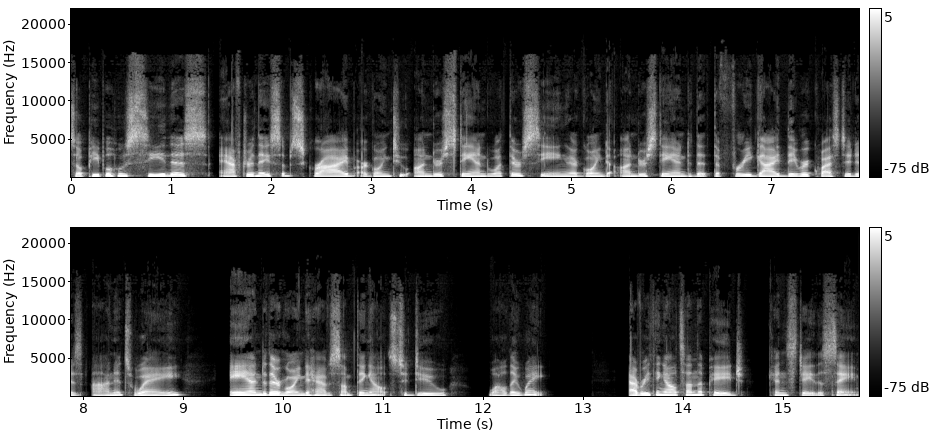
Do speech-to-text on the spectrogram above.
So, people who see this after they subscribe are going to understand what they're seeing. They're going to understand that the free guide they requested is on its way, and they're going to have something else to do while they wait. Everything else on the page can stay the same.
